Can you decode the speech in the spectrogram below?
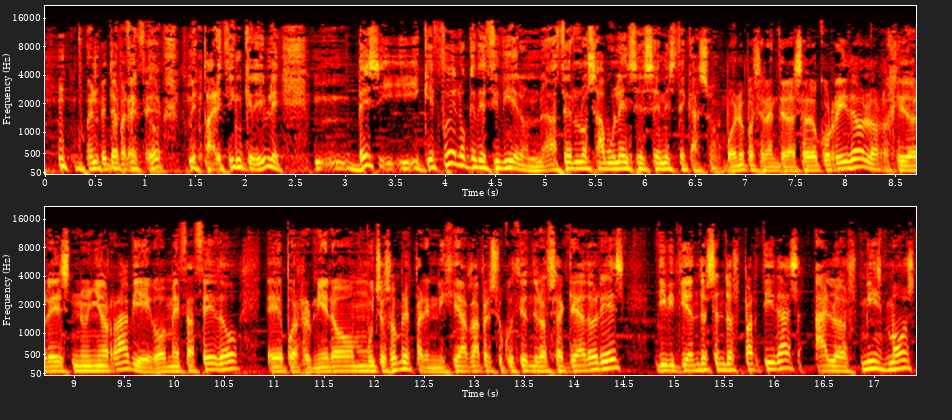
bueno, ¿Qué te parece? Me parece increíble. ¿Ves? ¿Y, qué fue lo que decidieron hacer los abulenses en este caso? Bueno, pues al enterarse de ocurrido, los regidores Nuño Rabia y Gómez Acedo eh, pues reunieron muchos hombres para iniciar la persecución de los saqueadores, dividiéndose en dos partidas a los mismos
